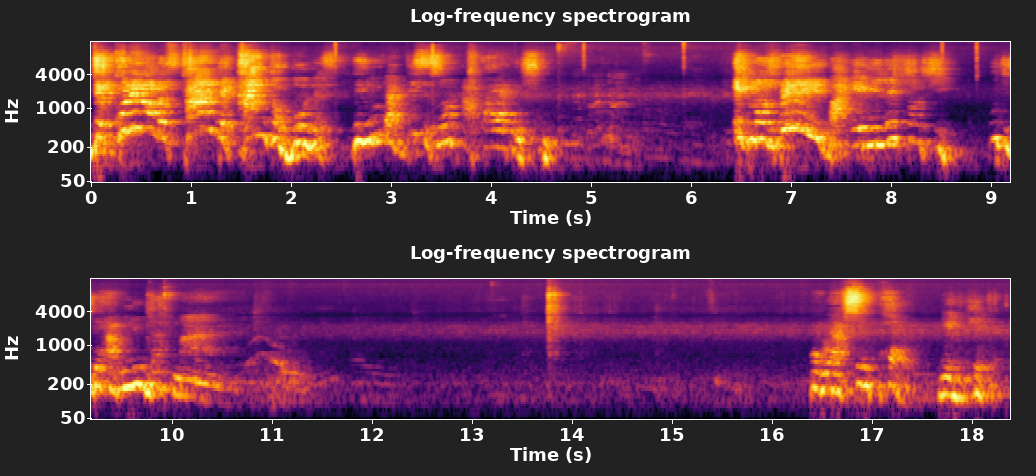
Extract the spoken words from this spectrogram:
They couldn't understand the kind of boldness. They knew that this is not acquired in school. It must be by a relationship which they have knew that man. But we have seen Paul, the educated.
